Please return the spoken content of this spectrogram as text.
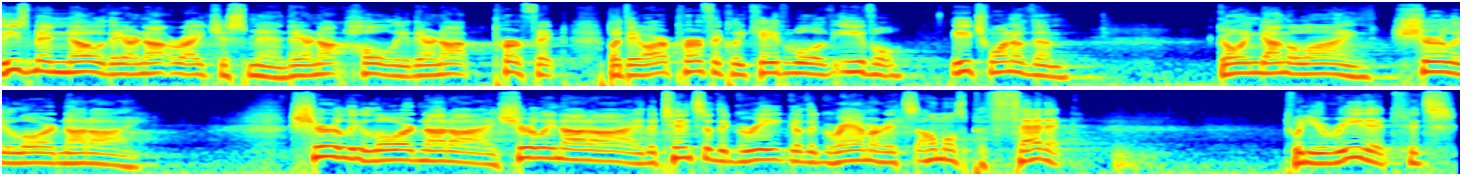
These men know they are not righteous men. They are not holy. They are not perfect, but they are perfectly capable of evil. Each one of them going down the line, Surely, Lord, not I. Surely, Lord, not I. Surely, not I. The tense of the Greek, of the grammar, it's almost pathetic. When you read it, it's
